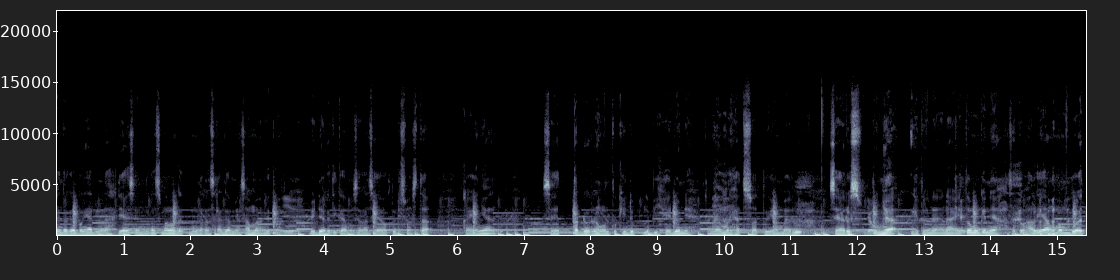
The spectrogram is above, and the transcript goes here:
contoh gampangnya adalah di ASN itu kan semua meng- menggunakan seragam yang sama gitu. Iya. beda ketika misalkan saya waktu di swasta kayaknya saya terdorong untuk hidup lebih hedon ya karena melihat sesuatu yang baru saya harus punya gitu. Nah, nah itu mungkin ya satu hal yang membuat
